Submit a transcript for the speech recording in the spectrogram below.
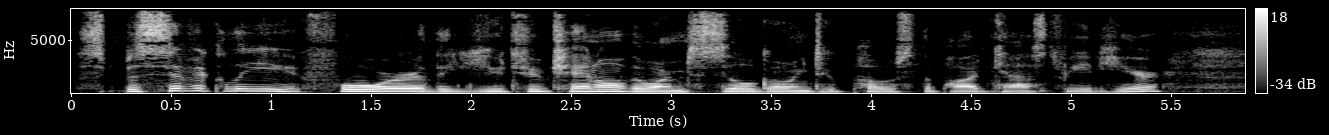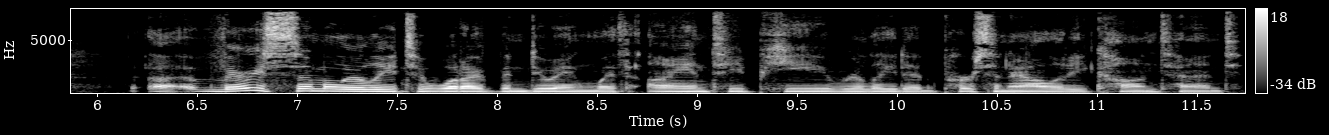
specifically for the YouTube channel, though I'm still going to post the podcast feed here. Uh, very similarly to what I've been doing with INTP related personality content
